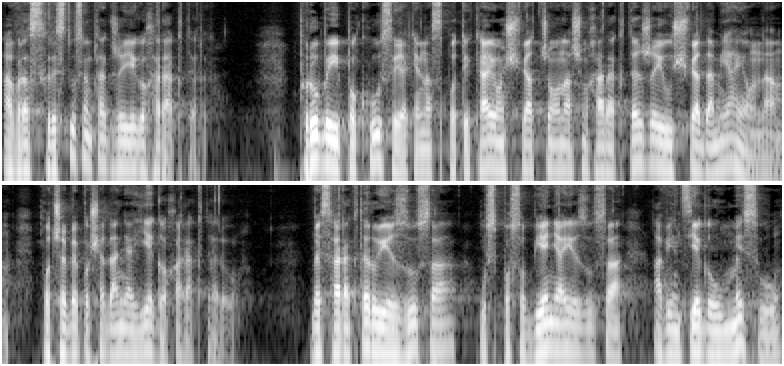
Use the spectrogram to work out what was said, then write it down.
a wraz z Chrystusem także Jego charakter. Próby i pokusy, jakie nas spotykają, świadczą o naszym charakterze i uświadamiają nam potrzebę posiadania Jego charakteru. Bez charakteru Jezusa, usposobienia Jezusa, a więc Jego umysłu,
